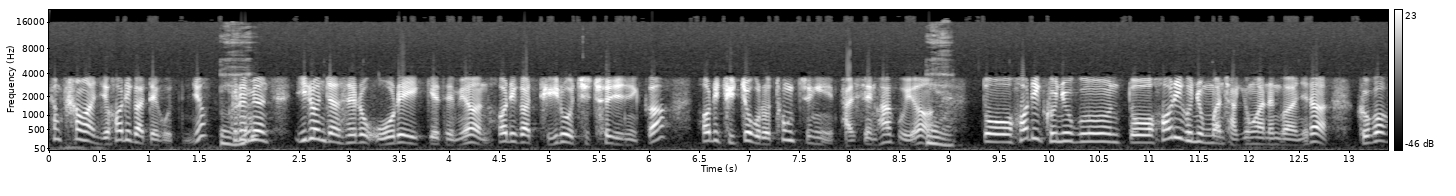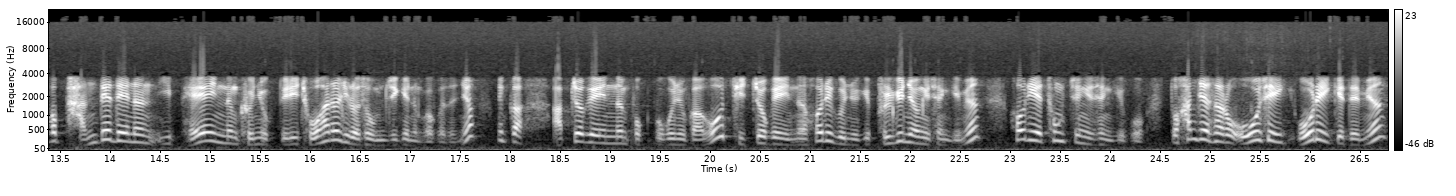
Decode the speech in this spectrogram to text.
평평한 이제 허리가 되거든요. 예. 그러면 이런 자세로 오래 있게 되면 허리가 뒤로 지쳐지니까 허리 뒤쪽으로 통증이 발생하고요. 예. 또 허리 근육은 또 허리 근육만 작용하는 거 아니라 그거하고 반대되는 이 배에 있는 근육들이 조화를 이뤄서 움직이는 거거든요. 그러니까 앞쪽에 있는 복부 근육하고 뒤쪽에 있는 허리 근육이 불균형이 생기면 허리에 통증이 생기고 또 한제사로 오래, 오래 있게 되면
